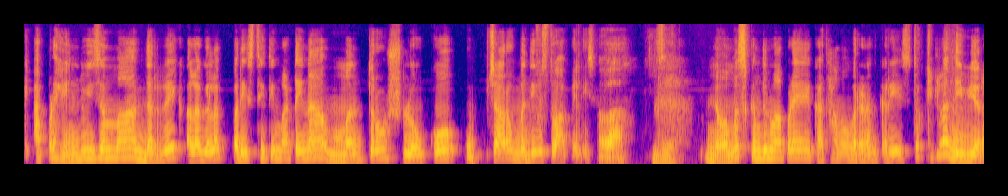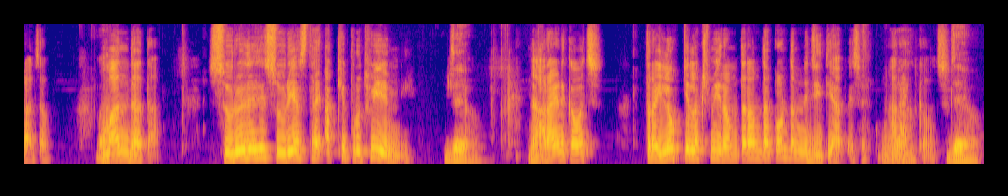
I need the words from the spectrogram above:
કે આપણે હિન્દુઇઝમમાં દરેક અલગ અલગ પરિસ્થિતિ માટેના મંત્રો શ્લોકો ઉપચારો બધી વસ્તુ આપેલી છે. વાહ. જી. નવમ સ્કંદનું આપણે કથામાં વર્ણન કરીએ તો કેટલા દિવ્ય રાજા. માનધાતા સૂર્યોદયથી સૂર્યાસ્ત થાય આખી પૃથ્વી એમની. જય હો. નારાયણ કવચ ત્રૈલોક્ય લક્ષ્મી રમતા રમતા કોણ તમને જીતી આપે છે? નારાયણ કવચ. જય હો.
